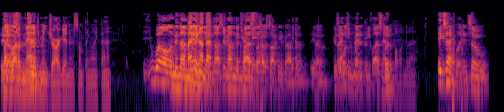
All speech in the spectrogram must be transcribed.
You like know, a lot of term- management jargon or something like that. Well, I mean, not, I mean, not know, not, not in the class that. I was talking about, Yeah, but you know, because I wasn't mean, management class, but fall into that. Exactly. And so,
